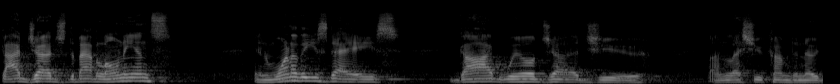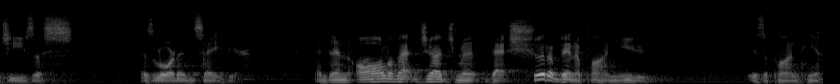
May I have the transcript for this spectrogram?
God judged the Babylonians, and one of these days, God will judge you unless you come to know Jesus as Lord and Savior. And then all of that judgment that should have been upon you is upon Him.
